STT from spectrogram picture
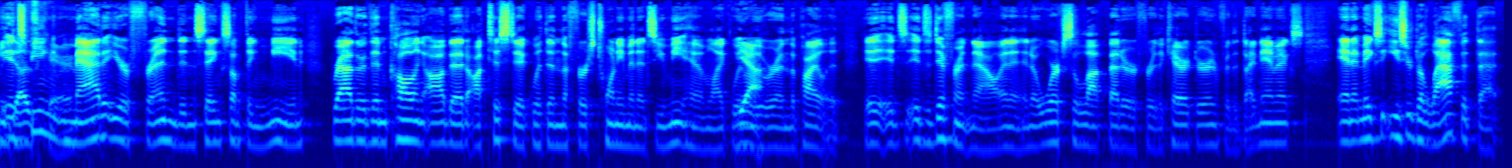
it- it's being care. mad at your friend and saying something mean rather than calling Abed autistic within the first 20 minutes you meet him like when Yeah. we were in the pilot. It, it's it's different now and it, and it works a lot better for the character and for the dynamics and it makes it easier to laugh at that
